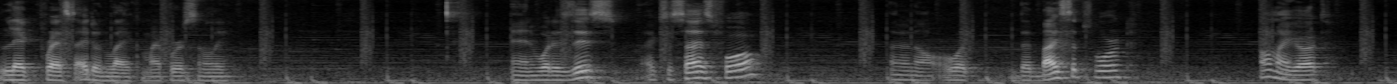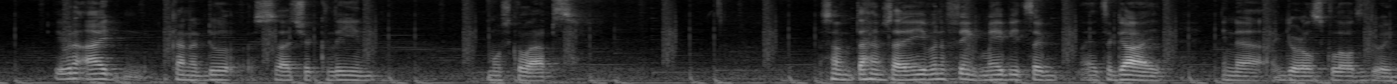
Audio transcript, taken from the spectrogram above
Leg press I don't like my personally and what is this? Exercise for I don't know what the biceps work. Oh my god. Even I cannot do such a clean muscle ups. Sometimes I even think maybe it's a it's a guy in a girl's clothes doing.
